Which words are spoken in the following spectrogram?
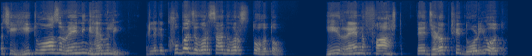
પછી હીટ વોઝ રેનિંગ હેવલી એટલે કે ખૂબ જ વરસાદ વરસતો હતો. હી રેન ફાસ્ટ તે ઝડપથી દોડ્યો હતો.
